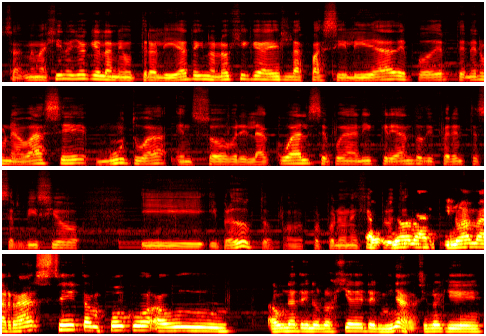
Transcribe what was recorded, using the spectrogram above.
O sea, me imagino yo que la neutralidad tecnológica es la facilidad de poder tener una base mutua en sobre la cual se puedan ir creando diferentes servicios y, productos, por poner un ejemplo. Y no, amarrarse tampoco a, un, a una tecnología determinada, sino que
